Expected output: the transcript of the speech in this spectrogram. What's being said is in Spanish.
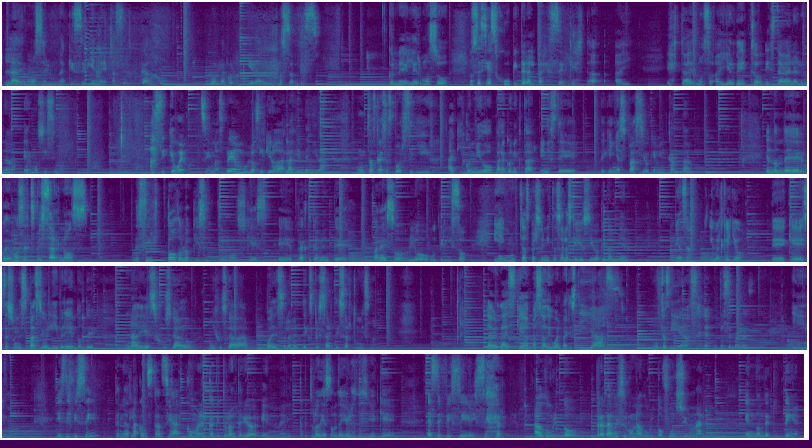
la hermosa luna que se viene acercando por la cordillera de los Andes. Con el hermoso, no sé si es Júpiter al parecer que está ahí. Está hermoso. Ayer de hecho estaba la luna hermosísima. Así que bueno, sin más preámbulos, le quiero dar la bienvenida. Muchas gracias por seguir aquí conmigo para conectar en este pequeño espacio que me encanta, en donde podemos expresarnos, decir todo lo que sentimos, que es eh, prácticamente para eso lo utilizo. Y hay muchas personitas a las que yo sigo que también piensan igual que yo, de que este es un espacio libre en donde nadie es juzgado ni juzgada, puedes solamente expresarte y ser tú misma. La verdad es que han pasado igual varios días, muchos días, muchas semanas y es difícil tener la constancia como en el capítulo anterior, en el capítulo 10 donde yo les decía que es difícil ser adulto tratar de ser un adulto funcional, en donde tú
